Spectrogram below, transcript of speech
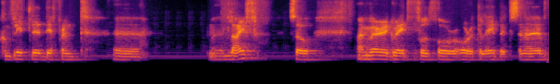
completely different uh, life So I'm very grateful for Oracle Apex, and I have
